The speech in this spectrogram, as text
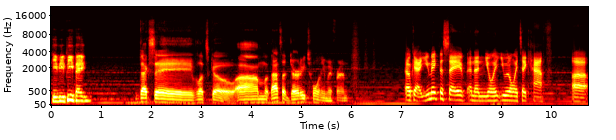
PvP, babe. Deck save. Let's go. Um, that's a dirty twenty, my friend. Okay, you make the save, and then you you would only take half. Uh,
